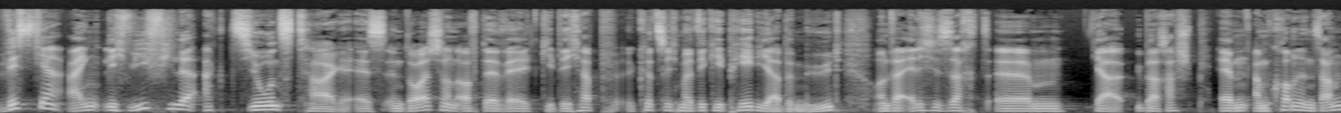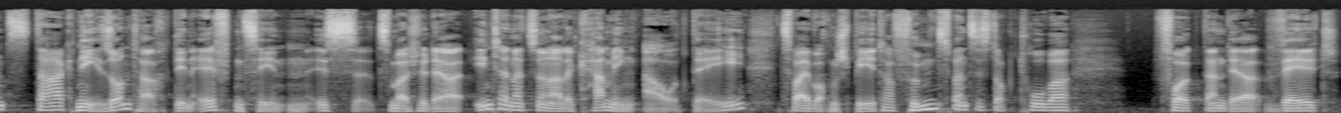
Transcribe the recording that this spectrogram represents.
Wisst ihr eigentlich, wie viele Aktionstage es in Deutschland auf der Welt gibt? Ich habe kürzlich mal Wikipedia bemüht und war ehrlich gesagt ähm, ja überrascht. Ähm, am kommenden Samstag, nee, Sonntag, den 11.10. ist zum Beispiel der internationale Coming Out Day. Zwei Wochen später, 25. Oktober, folgt dann der Welt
